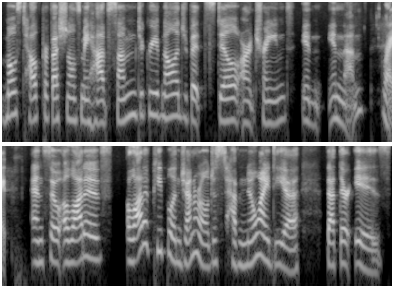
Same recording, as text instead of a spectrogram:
most health professionals may have some degree of knowledge but still aren't trained in in them right and so a lot of a lot of people in general just have no idea that there is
